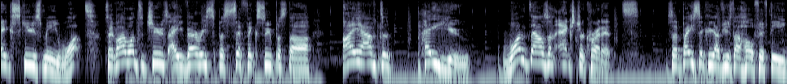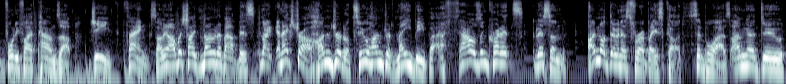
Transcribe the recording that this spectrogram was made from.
Excuse me, what? So if I want to choose a very specific superstar, I have to pay you 1,000 extra credits so basically, I've used that whole 50, 45 pounds up. Gee, thanks. I mean, I wish I'd known about this. Like an extra 100 or 200 maybe, but a thousand credits? Listen, I'm not doing this for a base card, simple as. I'm going to do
